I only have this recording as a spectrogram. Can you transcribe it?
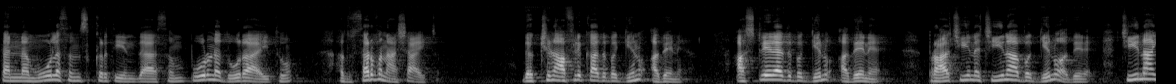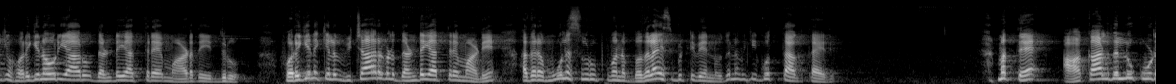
ತನ್ನ ಮೂಲ ಸಂಸ್ಕೃತಿಯಿಂದ ಸಂಪೂರ್ಣ ದೂರ ಆಯಿತು. ಅದು ಸರ್ವನಾಶ ಆಯಿತು. ದಕ್ಷಿಣ ಆಫ್ರಿಕಾದ ಬಗ್ಗೆನೂ ಅದೇನೆ. ಆಸ್ಟ್ರೇಲಿಯಾದ ಬಗ್ಗೆನೂ ಅದೇನೆ. ಪ್ರಾಚೀನ ಚೀನಾ ಬಗ್ಗೆನೂ ಅದೇನೆ. ಚೀನಾಗೆ ಹೊರಗಿನವರು ಯಾರು ದಂಡಯಾತ್ರೆ ಮಾಡದೇ ಇದ್ದರು, ಹೊರಗಿನ ಕೆಲವು ವಿಚಾರಗಳು ದಂಡಯಾತ್ರೆ ಮಾಡಿ ಅದರ ಮೂಲ ಸ್ವರೂಪವನ್ನು ಬದಲಾಯಿಸಿಬಿಟ್ಟಿವೆ ಅನ್ನೋದು ನಮಗೆ ಗೊತ್ತಾಗ್ತಾ ಇದೆ. ಮತ್ತು ಆ ಕಾಲದಲ್ಲೂ ಕೂಡ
